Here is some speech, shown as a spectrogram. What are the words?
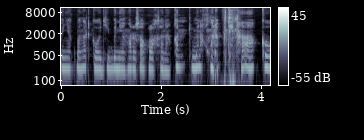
banyak banget kewajiban yang harus aku laksanakan cuman aku gak dapetin aku.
